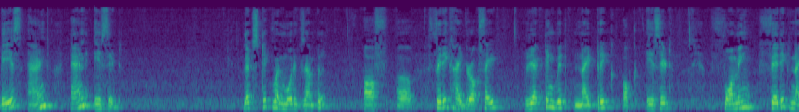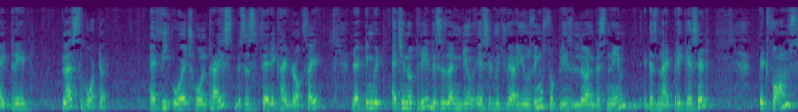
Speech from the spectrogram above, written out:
base and an acid. Let's take one more example of uh, ferric hydroxide reacting with nitric acid forming ferric nitrate plus water. FeOH whole thrice this is ferric hydroxide reacting with HNO3 this is a new acid which we are using so please learn this name. It is nitric acid it forms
